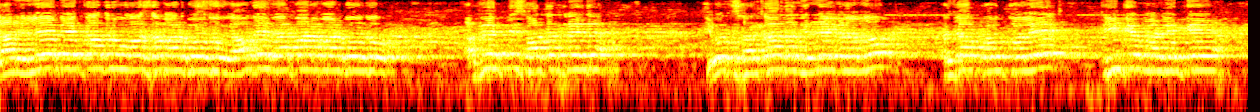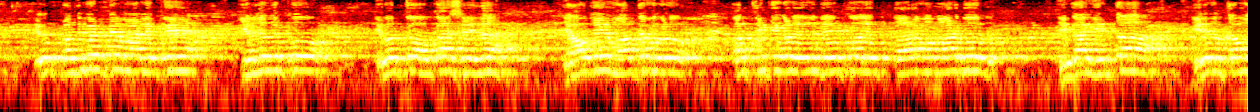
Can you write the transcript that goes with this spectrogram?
ಯಾರು ಎಲ್ಲೇ ಬೇಕಾದರೂ ವಾಸ ಮಾಡಬಹುದು ಯಾವುದೇ ವ್ಯಾಪಾರ ಮಾಡಬಹುದು ಅಭಿವ್ಯಕ್ತಿ ಸ್ವಾತಂತ್ರ್ಯ ಇದೆ. ಇವತ್ತು ಸರ್ಕಾರದ ನಿರ್ಣಯಗಳನ್ನು ಪ್ರಜಾಪ್ರಭುತ್ವದಲ್ಲಿ ಟೀಕೆ ಮಾಡಲಿಕ್ಕೆ, ಇವತ್ತು ಪ್ರತಿಭಟನೆ ಮಾಡಲಿಕ್ಕೆ ಎಲ್ಲದಕ್ಕೂ ಇವತ್ತು ಅವಕಾಶ ಇದೆ. ಯಾವುದೇ ಮಾಧ್ಯಮಗಳು, ಪತ್ರಿಕೆಗಳು ಎಲ್ಲಿ ಬೇಕು ಅಲ್ಲಿ ಪ್ರಾರಂಭ ಮಾಡಬಹುದು ಹೀಗಾಗಿ ಇಂಥ ಏನು ತಮ್ಮ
